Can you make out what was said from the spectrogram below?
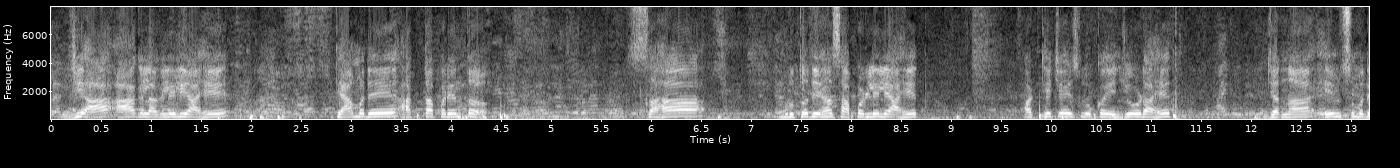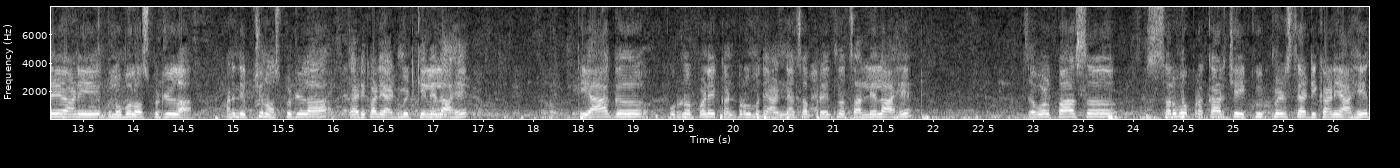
जी आ आग लागलेली आहे त्यामध्ये आत्तापर्यंत सहा मृतदेह सापडलेले आहेत. अठ्ठेचाळीस लोक एन्जिओर्ड आहेत. ज्यांना एम्समध्ये आणि ग्लोबल हॉस्पिटलला आणि नेपच्यून हॉस्पिटलला त्या ठिकाणी ॲडमिट केलेलं आहे. ती आग पूर्णपणे कंट्रोलमध्ये आणण्याचा प्रयत्न चाललेला आहे. जवळपास सर्व प्रकारचे इक्विपमेंट्स त्या ठिकाणी आहेत.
